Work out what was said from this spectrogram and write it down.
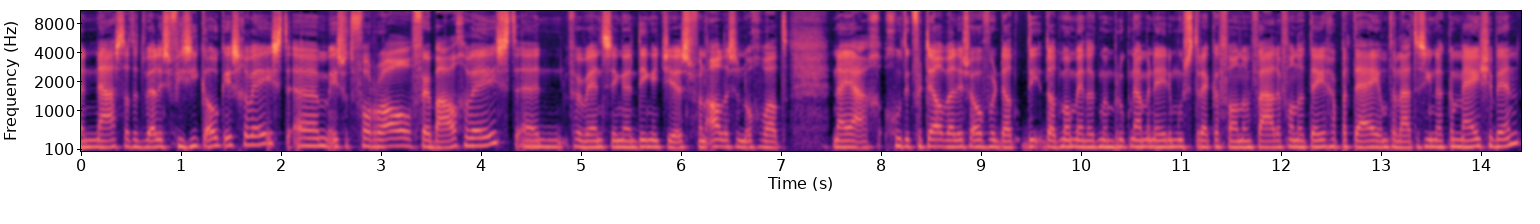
naast dat het wel eens fysiek ook is geweest, um, is het vooral verbaal geweest. En verwensingen, dingetjes, van alles en nog wat. Nou ja, goed, ik vertel wel eens over dat, die, dat moment dat ik mijn broek naar beneden moest trekken van een vader van de tegenpartij om te laten zien dat ik een meisje ben.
